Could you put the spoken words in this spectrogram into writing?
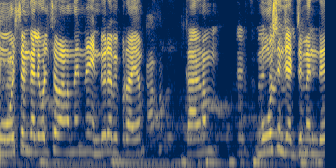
മോശം കലോത്സവമാണെന്ന് തന്നെ എന്റെ ഒരു അഭിപ്രായം. കാരണം മോശം ജഡ്ജ്മെന്റ്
